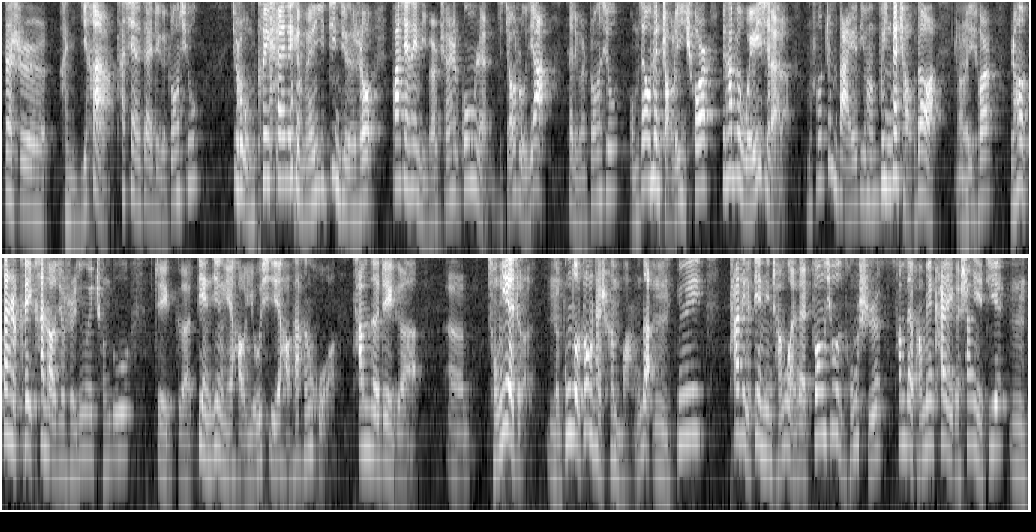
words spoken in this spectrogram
但是很遗憾啊，它现在在这个装修。就是我们推开那个门一进去的时候，发现那里边全是工人，就脚手架在里边装修。我们在外面找了一圈儿，因为它被围起来了。我们说这么大一个地方不应该找不到啊，找了一圈儿。然后但是可以看到，就是因为成都这个电竞也好，游戏也好，它很火，他们的这个呃从业者的工作状态是很忙的。嗯因为它这个电竞场馆在装修的同时，他们在旁边开了一个商业街。嗯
